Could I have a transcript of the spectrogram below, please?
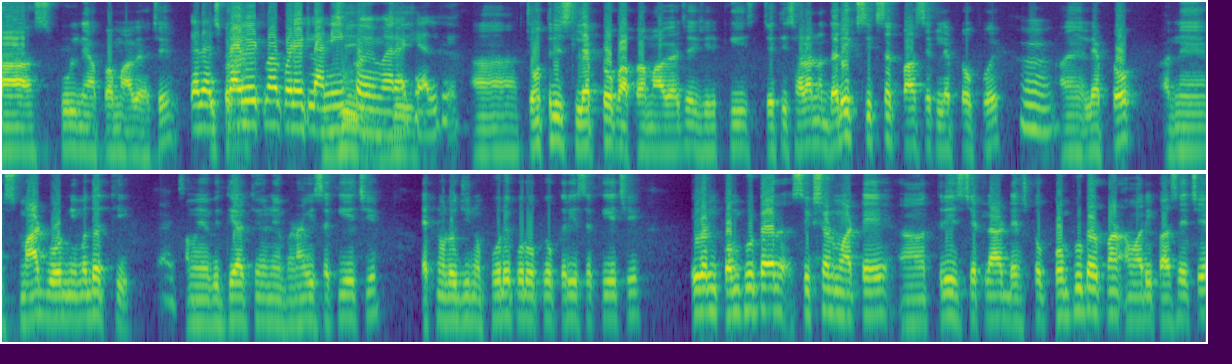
આ સ્કૂલને આપવામાં આવ્યા છે. કદાચ પ્રાઇવેટમાં પણ એટલા નહીં હોય મારા. ખ્યાલથી. ચોત્રીસ લેપટોપ આપવામાં આવ્યા છે જેથી જેથી શાળાના દરેક શિક્ષક પાસે એક લેપટોપ હોય. લેપટોપ અને સ્માર્ટ બોર્ડની મદદથી. અમે વિદ્યાર્થીઓને ભણાવી શકીએ છીએ. ટેકનોલોજીનો પૂરેપૂરો ઉપયોગ કરી શકીએ છીએ. ઇવન કોમ્પ્યુટર શિક્ષણ માટે ત્રીસ જેટલા ડેસ્કટોપ કોમ્પ્યુટર પણ અમારી પાસે છે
